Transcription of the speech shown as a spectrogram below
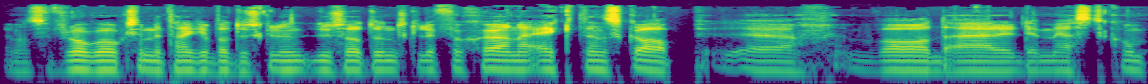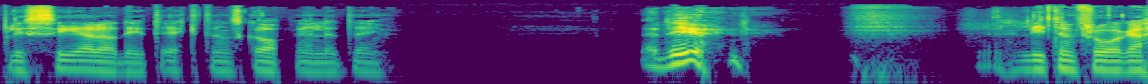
Jag måste fråga också med tanke på att du, skulle, du sa att du inte skulle försköna äktenskap. Eh, vad är det mest komplicerade i ett äktenskap enligt dig? Ja, det, Liten fråga.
